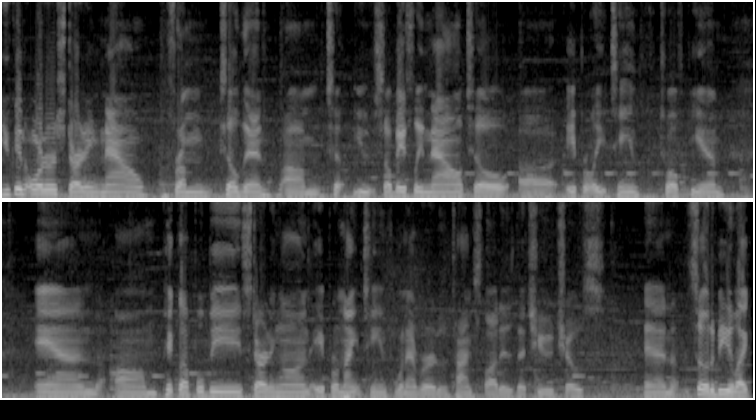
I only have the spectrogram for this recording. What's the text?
you can order starting now from till then. Um, till you, so basically now till uh, April 18th, 12 p.m. And um, pickup will be starting on April 19th, whenever the time slot is that you chose. And so it'll be like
